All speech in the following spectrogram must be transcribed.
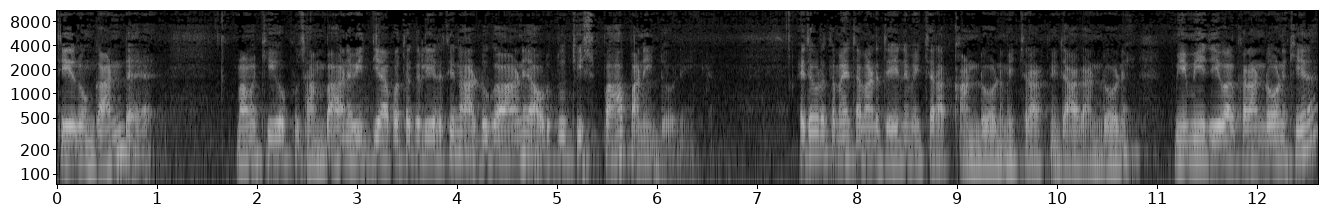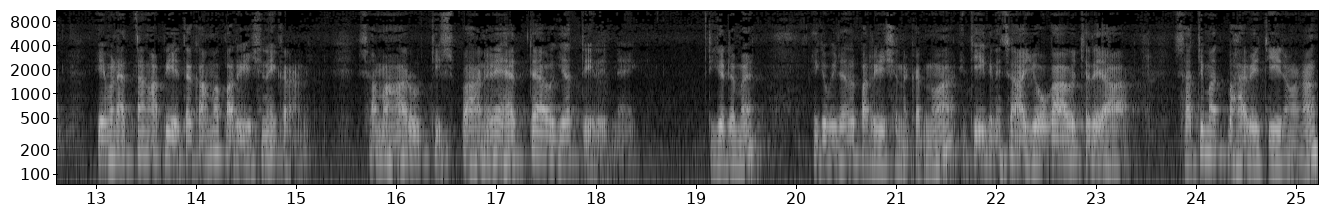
තේරුම් ගන්න මම කියවපු සම්භාහන විද්‍යා පොතක ලියලා තියෙන අඩු ගානේ අවුරුදු 35 පණින්න ඕනේ. එතකොට තමයි තමයි තේරෙන්නේ මෙච්චරක් කන්න ඕනේ මෙච්චරක් නිදා ගන්න ඕනේ මේ මේ දේවල් කරන්න ඕනේ කියලා. එහෙම නැත්නම් අපි එතකම්ම පරිශ්‍රණය කරන්නේ. සමහරු 35 නෙවෙයි 70 ගියත් තේරෙන්නේ නැහැ. ටිකටම ඒක පිටත පරිශ්‍රණ කරනවා. ඉතින් ඒක නිසා යෝගාවචරයා සතිමත් භාවයේ තියෙනවා නම්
